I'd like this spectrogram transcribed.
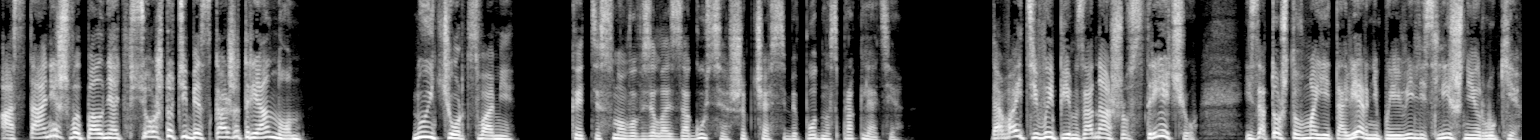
а станешь выполнять все, что тебе скажет Рианон». «Ну и черт с вами!» Кэти снова взялась за гуся, шепча себе под нос проклятие. «Давайте выпьем за нашу встречу и за то, что в моей таверне появились лишние руки!»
